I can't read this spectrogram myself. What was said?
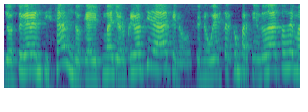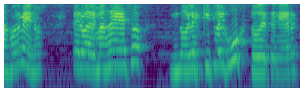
yo estoy garantizando que hay mayor privacidad, que no, que no voy a estar compartiendo datos de más o de menos, pero además de eso, no les quito el gusto de tener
